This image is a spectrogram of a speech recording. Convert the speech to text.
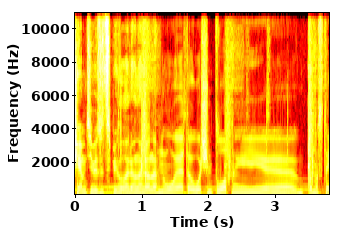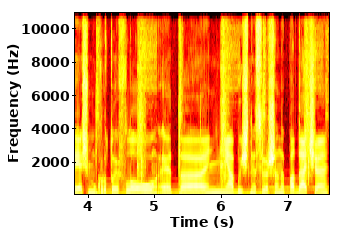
Чем тебе зацепила Алена Алена? Ну, это очень плотный, э, по-настоящему крутой флоу. Это необычная совершенно подача,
